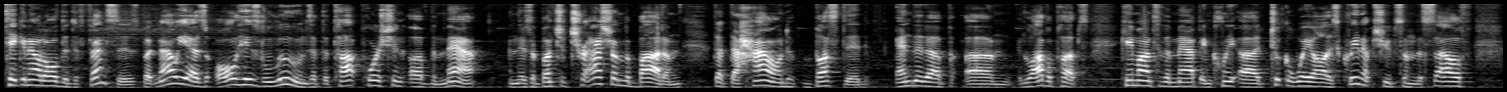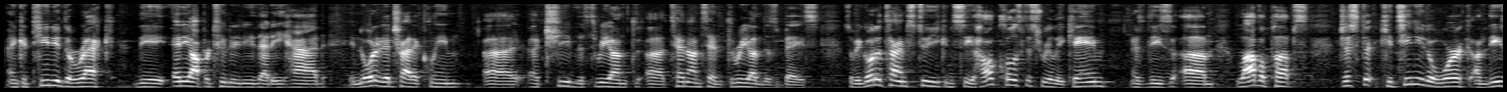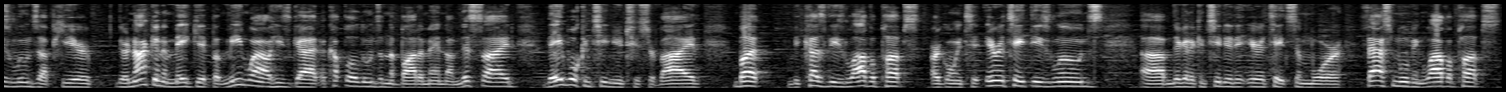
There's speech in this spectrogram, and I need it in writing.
taking out all the defenses. But now he has all his loons at the top portion of the map, and there's a bunch of trash on the bottom that the hound busted ended up um, lava pups came onto the map and clean, uh, took away all his cleanup troops from the south and continued to wreck the any opportunity that he had in order to try to clean uh, achieve the three on uh, 10 on 10 three on this base. So we go to times two you can see how close this really came as these um, lava pups just continue to work on these loons up here. They're not going to make it but meanwhile he's got a couple of loons on the bottom end on this side. They will continue to survive but because these lava pups are going to irritate these loons, um, they're going to continue to irritate some more fast moving lava pups.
